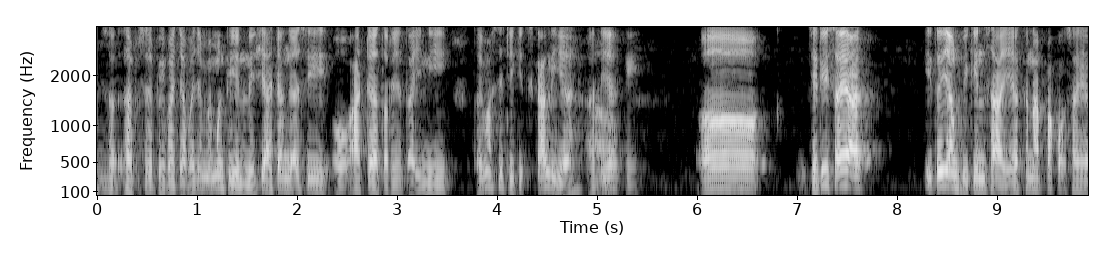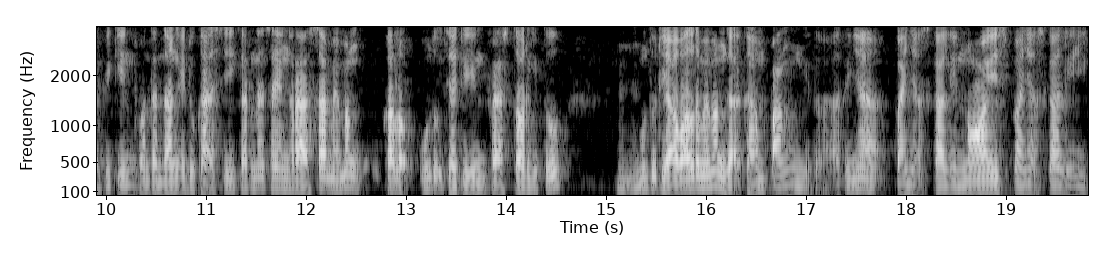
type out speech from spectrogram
Habis saya baca-baca memang di Indonesia ada nggak sih? Oh ada ternyata ini. Tapi masih dikit sekali ya. Oh, Artinya. Oh, jadi saya itu yang bikin saya kenapa kok saya bikin konten tentang edukasi karena saya ngerasa memang kalau untuk jadi investor gitu Hmm, untuk di awal tuh memang nggak gampang gitu. Artinya banyak sekali noise, banyak sekali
